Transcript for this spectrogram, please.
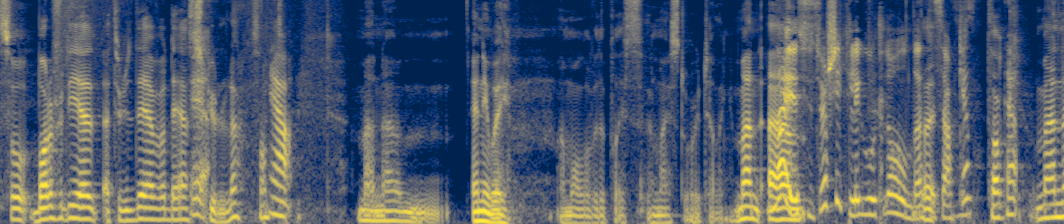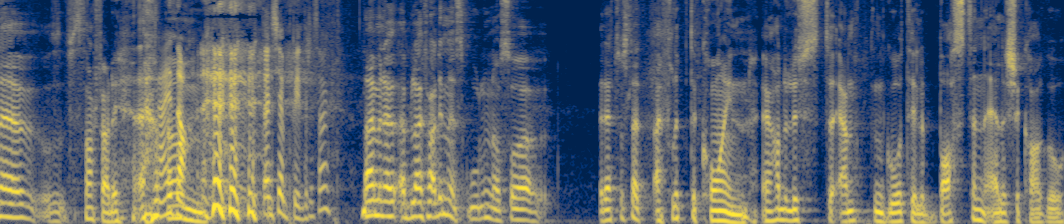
så bare fordi jeg, jeg trodde det var det jeg Ja. skulle. Sant? ja. Men um, anyway, I'm all over the place in my storytelling. Men Nei, um, jeg syns du er skikkelig god til å holde deg til saken. Takk. Ja. Men uh, snart ferdig. Nei da. Um, Det er kjempeinteressant. nei, men jeg, jeg ble ferdig med skolen, og så rett og slett I flipped a coin. Jeg hadde lyst til enten gå til Boston eller Chicago.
